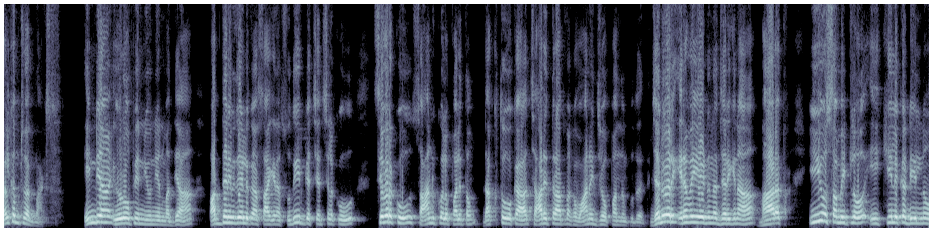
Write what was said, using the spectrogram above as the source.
వెల్కమ్ టు అగ్మాక్స్ ఇండియా యూరోపియన్ యూనియన్ మధ్య పద్దెనిమిదేళ్ళుగా సాగిన సుదీర్ఘ చర్చలకు చివరకు సానుకూల ఫలితం దక్కుతూ ఒక చారిత్రాత్మక వాణిజ్య ఒప్పందం కుదిరింది. జనవరి ఇరవై ఏడున జరిగిన భారత్ ఈయూ సమిట్లో ఈ కీలక డీల్ను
